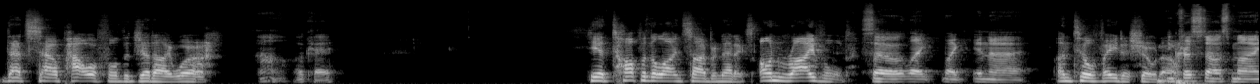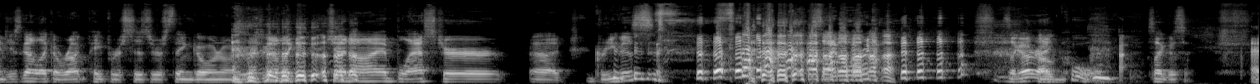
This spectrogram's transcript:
That's how powerful the Jedi were. Oh, okay. He had top of the line cybernetics, unrivaled, So, like, like in uh, until Vader showed up. in up. Kristoff's mind, he's got like a rock paper scissors thing going on. He's got like Jedi blaster, uh, Grievous, cyborg. it's like, all right, Um, cool. It's like, it's- I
